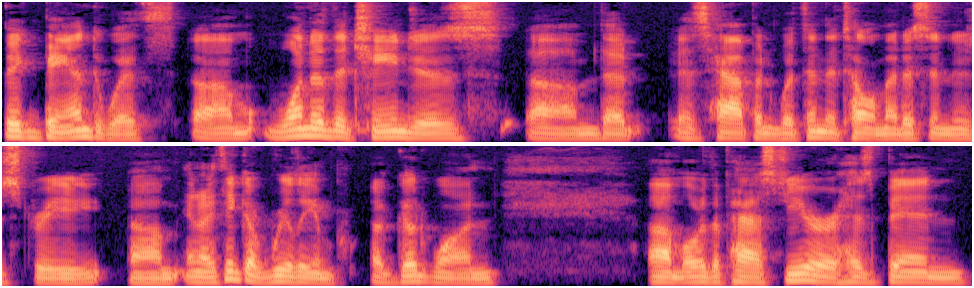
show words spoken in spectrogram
big bandwidth. Um, one of the changes um, that has happened within the telemedicine industry, um, and I think a really imp- a good one um, over the past year, has been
